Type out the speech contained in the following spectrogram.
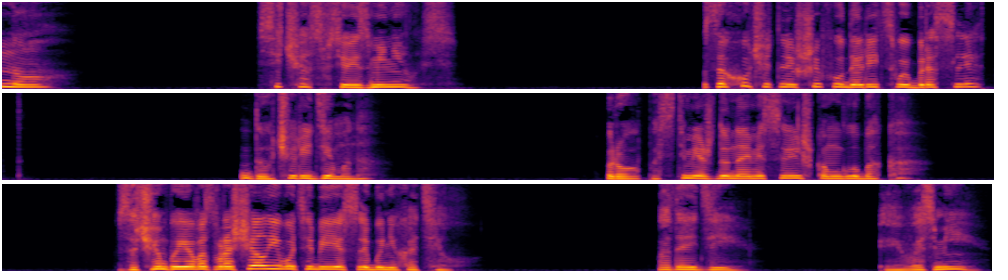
Но сейчас все изменилось. Захочет ли Шиф ударить свой браслет дочери демона? Пропасть между нами слишком глубока. Зачем бы я возвращал его тебе, если бы не хотел? Подойди и возьми.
